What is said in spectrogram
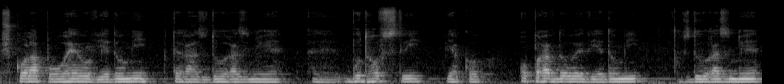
škola pouhého vědomí, která zdůrazňuje eh, budhovství jako opravdové vědomí, zdůrazňuje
